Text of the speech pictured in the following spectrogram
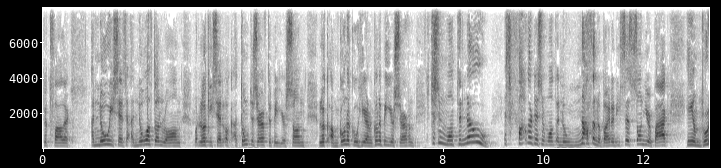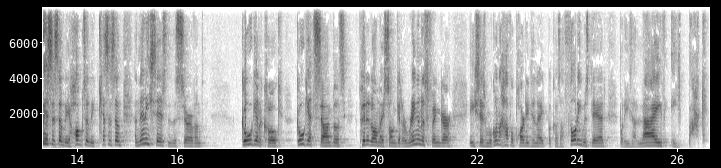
Look, Father, I know he says, I know I've done wrong, but look, he said, Look, I don't deserve to be your son. Look, I'm going to go here and I'm going to be your servant. He doesn't want to know. His father doesn't want to know nothing about it. He says, Son, you're back. He embraces him, he hugs him, he kisses him, and then he says to the servant, Go get a cloak, go get sandals, put it on my son, get a ring on his finger. He says, We're going to have a party tonight because I thought he was dead, but he's alive, he's back.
